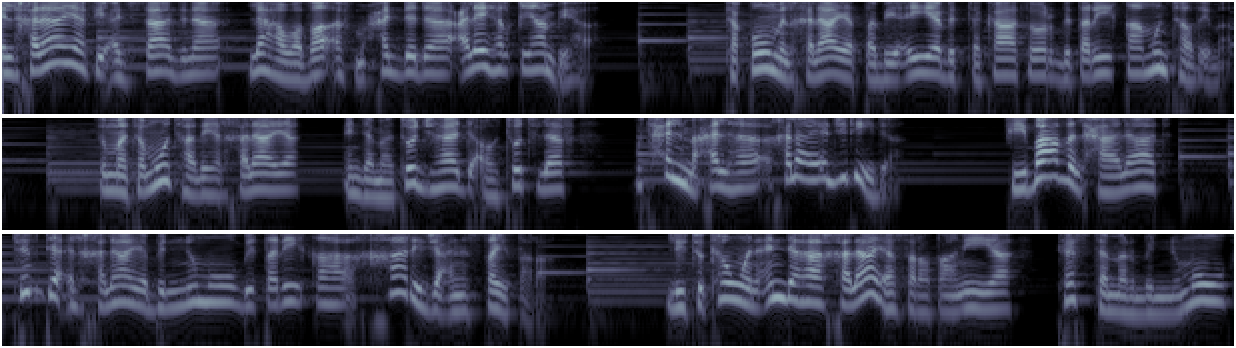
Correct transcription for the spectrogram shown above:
الخلايا في أجسادنا لها وظائف محددة عليها القيام بها. تقوم الخلايا الطبيعية بالتكاثر بطريقة منتظمة. ثم تموت هذه الخلايا عندما تجهد أو تتلف وتحل محلها خلايا جديدة. في بعض الحالات تبدأ الخلايا بالنمو بطريقة خارجة عن السيطرة لتكون عندها خلايا سرطانية تستمر بالنمو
